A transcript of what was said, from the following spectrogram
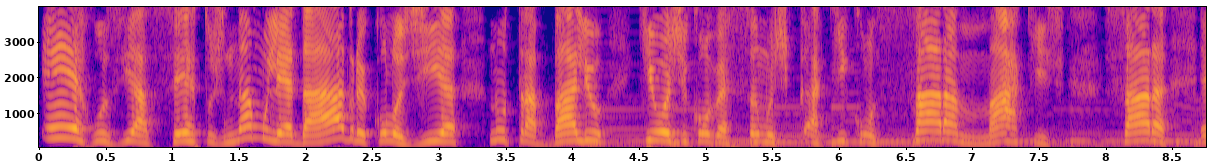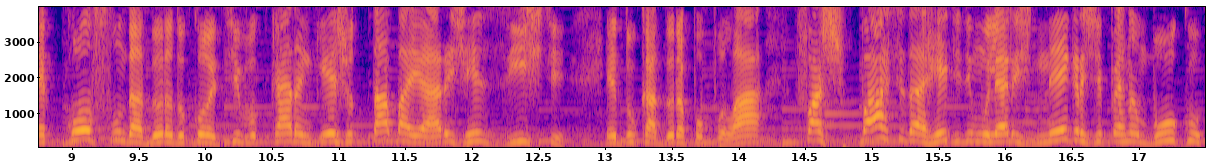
erros e acertos na mulher da agroecologia, no trabalho, que hoje conversamos aqui com Sara Marques. Sara é cofundadora do coletivo Caranguejo Tabaiares Resiste, educadora popular, faz parte da rede de mulheres negras de Pernambuco,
